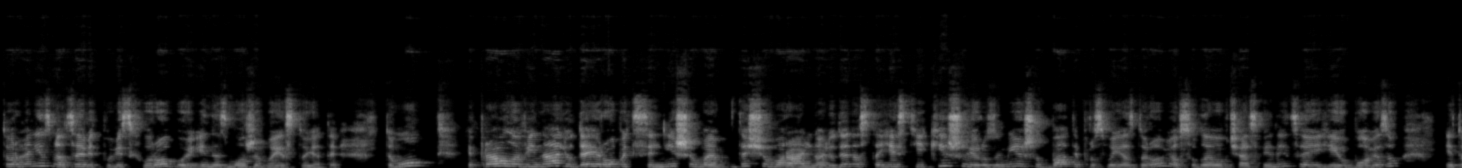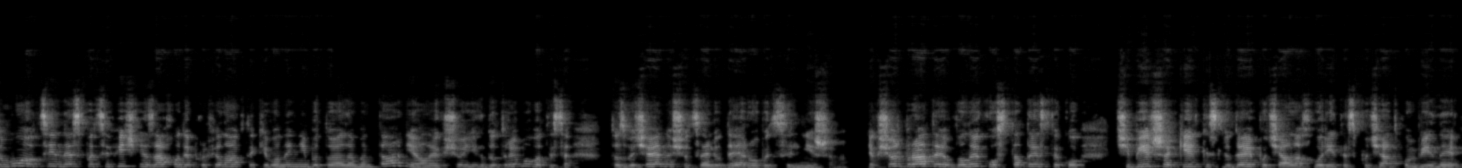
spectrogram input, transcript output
то організм на це відповість хворобою і не зможе вистояти. Тому, як правило, війна людей робить сильнішими дещо морально. Людина стає стійкішою і розуміє, що дбати про своє здоров'я, особливо в час війни, це її обов'язок. І тому ці неспецифічні заходи профілактики, вони нібито елементарні, але якщо їх дотримуватися, то звичайно, що це людей робить сильнішими. Якщо ж брати велику статистику, чи більша кількість людей почала хворіти з початком війни,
